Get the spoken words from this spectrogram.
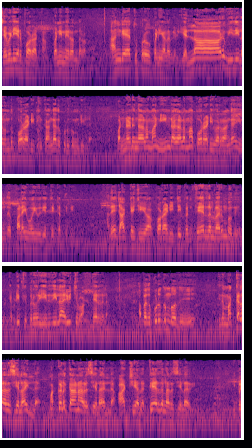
செவிலியர் போராட்டம் பணி நிரந்தரம். அங்கே துப்புரவு பணியாளர்கள் எல்லாரும் வீதியில் வந்து போராடிட்டு இருக்காங்க. அதை கொடுக்க முடியல. பன்னெடுங்காலமாக நீண்ட காலமாக போராடி வர்றாங்க இந்த பழைய ஓய்வூதிய திட்டத்துக்கு. அதே ஜாக்டேஜி போராடிட்டு இப்போ தேர்தல் வரும்போது எப்படி பிப்ரவரி இறுதியில் அறிவிச்சிருவான் தேர்தலை. அப்போ அது கொடுக்கும்போது இது மக்கள் அரசியலாக இல்லை மக்களுக்கான அரசியலாக இல்லை ஆட்சியால் தேர்தல் அரசியலாக இருக்கு. இப்போ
